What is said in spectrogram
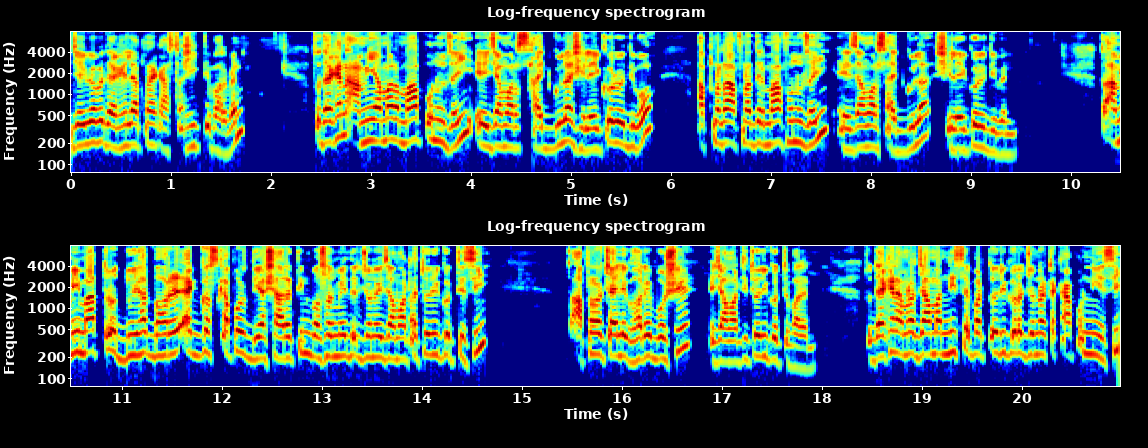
যেইভাবে দেখালে আপনারা কাজটা শিখতে পারবেন। তো দেখেন আমি আমার মাপ অনুযায়ী এই যে আমার সাইডগুলা সেলাই করে দিব। আপনারা আপনাদের মাপ অনুযায়ী এই জামার সাইডগুলা সেলাই করে দিবেন। তো আমি মাত্র দুই হাত ভরের এক গজ কাপড় দিয়া সাড়ে তিন বছর মেয়েদের জন্য এই জামাটা তৈরি করতেছি। তো আপনারা চাইলে ঘরে বসে এই জামাটি তৈরি করতে পারেন। তো দেখেন আমরা জামার নিচে পার তৈরি করার জন্য একটা কাপড় নিয়েছি।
